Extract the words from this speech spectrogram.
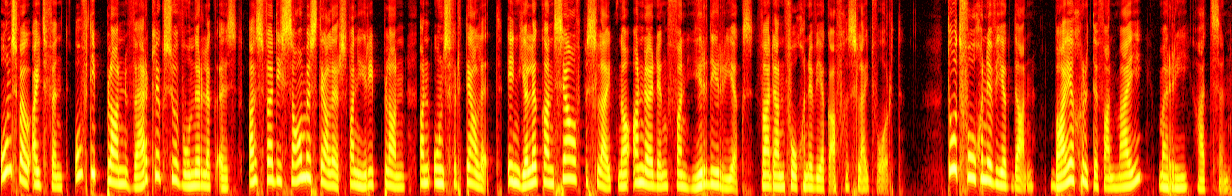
Ons wou uitvind of die plan werklik so wonderlik is as wat die samestellers van hierdie plan aan ons vertel het en julle kan self besluit na aanleiding van hierdie reeks wat dan volgende week afgesluit word. Tot volgende week dan. Baie groete van my, Marie Hudson.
